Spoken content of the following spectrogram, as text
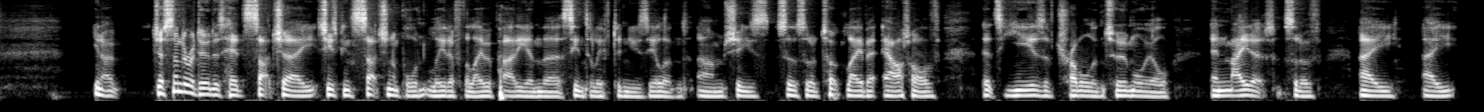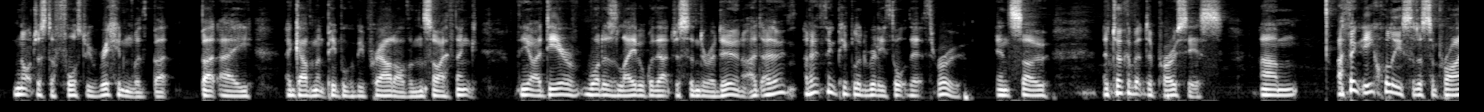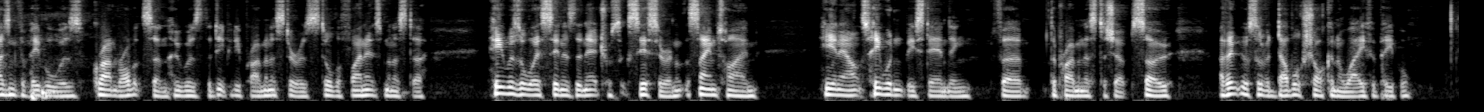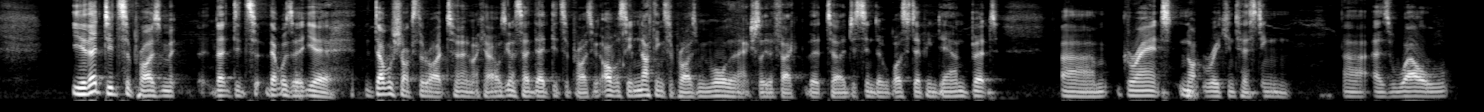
you know Jacinda Ardern has had such a she's been such an important leader for the Labour Party and the centre left in New Zealand. Um, she's sort of, sort of took Labour out of its years of trouble and turmoil and made it sort of a a not just a force to be reckoned with, but but a a government people could be proud of. And so I think the idea of what is Labour without Jacinda Ardern, I, I don't I don't think people had really thought that through. And so it took a bit to process. Um, I think equally sort of surprising for people was Grant Robertson, who was the deputy prime minister, is still the finance minister. He was always seen as the natural successor, and at the same time, he announced he wouldn't be standing for the prime ministership. So I think there was sort of a double shock in a way for people. Yeah, that did surprise me. That did. That was a yeah. Double shock's the right term. Okay, I was going to say that did surprise me. Obviously, nothing surprised me more than actually the fact that uh, Jacinda was stepping down, but um, Grant not recontesting uh, as well.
